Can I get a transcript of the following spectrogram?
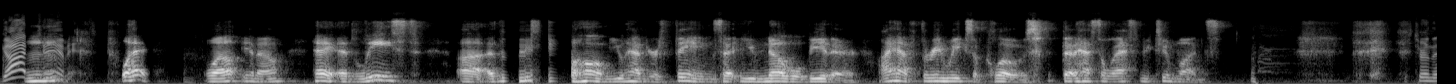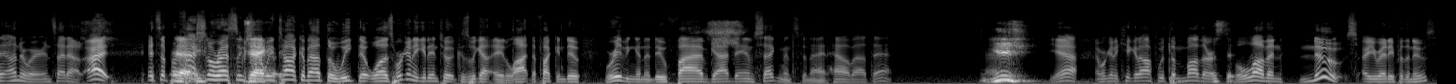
God Mhm. damn it! Well, hey, well, you know, hey, at least, uh, at least you go home, you have your things that you know will be there. I have three weeks of clothes that has to last me two months. Just turn the underwear inside out. All right. It's a professional wrestling show. We talk about the week that was. We're going to get into it because we got a lot to fucking do. We're even going to do five goddamn segments tonight. How about that? Yeesh. Yeah. And we're going to kick it off with the mother loving news. Are you ready for the news?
